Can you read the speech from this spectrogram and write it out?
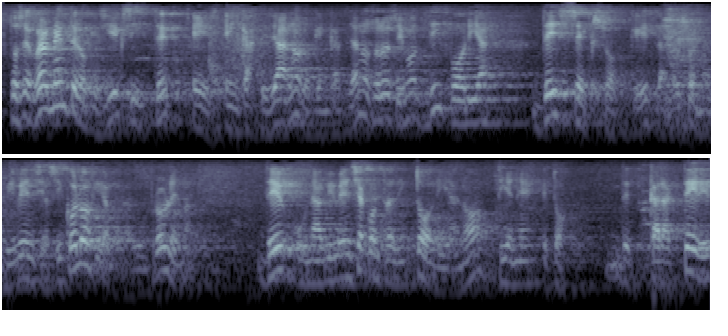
Entonces, realmente lo que sí existe es, en castellano, lo que en castellano nosotros decimos disforia de sexo, que es la persona vivencia psicológica por algún problema, de una vivencia contradictoria, ¿no? Tiene estos caracteres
